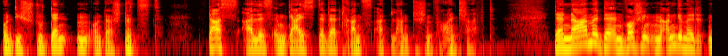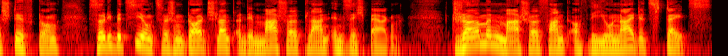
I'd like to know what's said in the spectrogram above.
und die Studenten unterstützt. Das alles im Geiste der transatlantischen Freundschaft. Der Name der in Washington angemeldeten Stiftung soll die Beziehung zwischen Deutschland und dem Marshallplan in sich bergen. German Marshall Fund of the United States.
